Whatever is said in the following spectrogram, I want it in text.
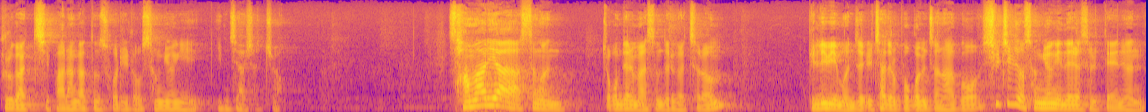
불같이 바람 같은 소리로 성령이 임재하셨죠. 사마리아 성은 조금 전에 말씀드린 것처럼 빌립이 먼저 1차적으로 복음을 전하고 실질적으로 성령이 내렸을 때는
